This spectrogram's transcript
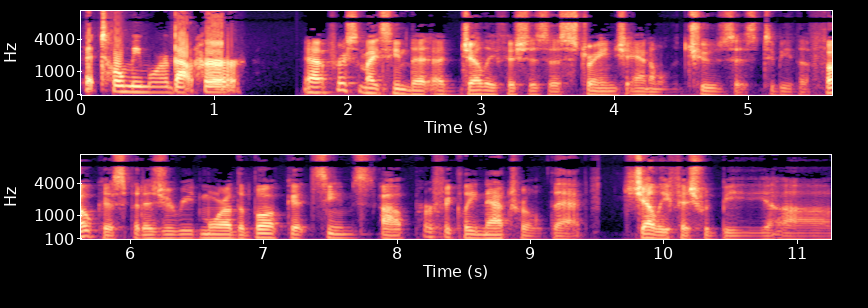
that told me more about her. Now, at first, it might seem that a jellyfish is a strange animal to choose as to be the focus, but as you read more of the book, it seems uh, perfectly natural that jellyfish would be uh,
